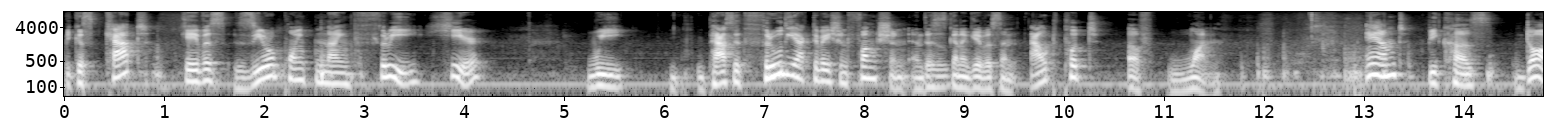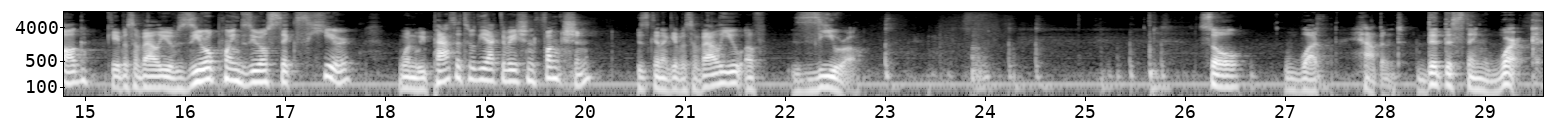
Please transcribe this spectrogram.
Because cat gave us 0.93 here, we pass it through the activation function, and this is going to give us an output of 1. And because dog gave us a value of 0.06 here, when we pass it through the activation function, is going to give us a value of 0. So what happened? Did this thing work?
